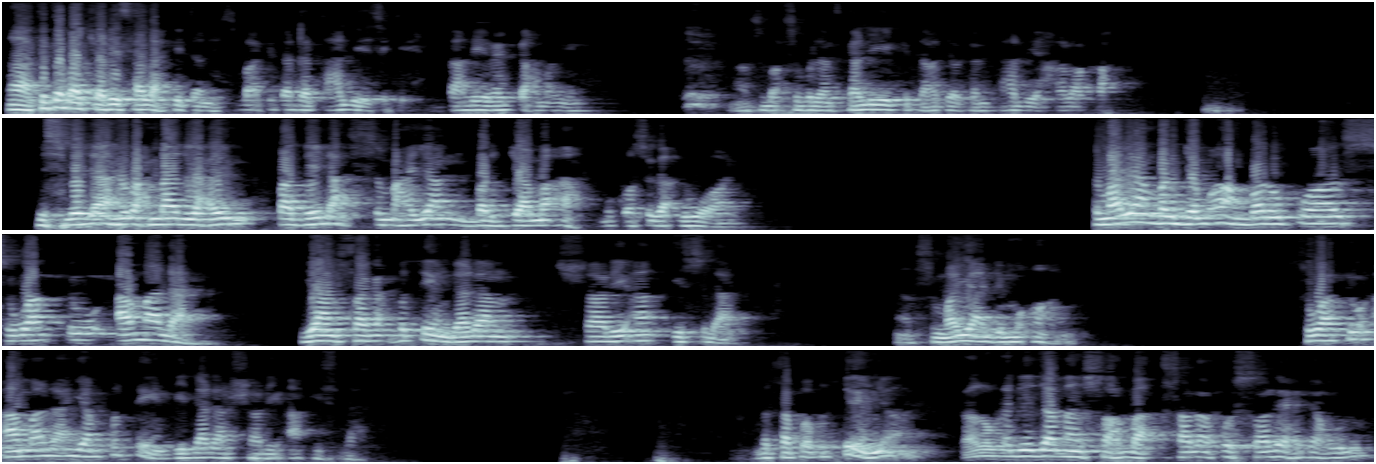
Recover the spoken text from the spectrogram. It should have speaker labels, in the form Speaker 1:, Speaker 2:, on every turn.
Speaker 1: Nah, kita baca risalah kita ni sebab kita ada tahlil sikit. Tahlil rekah mari. Nah, sebab sebulan sekali kita adakan tahlil halaqah. Bismillahirrahmanirrahim. Fadilah sembahyang berjamaah muka surat dua ni. Sembahyang berjamaah berupa suatu amalan yang sangat penting dalam syariat Islam. Nah, sembahyang jemaah suatu amalan yang penting di dalam syariat Islam. Betapa pentingnya kalau di zaman sahabat salafus soleh dahulu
